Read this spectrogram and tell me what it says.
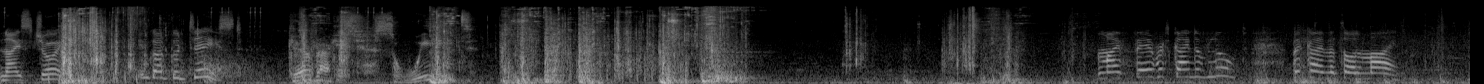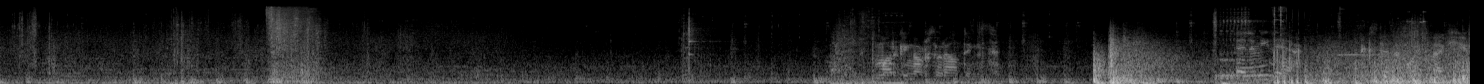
Nice choice. You've got good taste. Care package. Sweet. My favorite kind of loot. The kind that's all mine. Marking our surroundings. Enemy there. Extended voice mag here.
